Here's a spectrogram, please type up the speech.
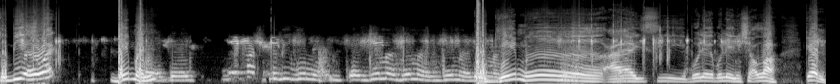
To be a what? Demon? Like, to be gamer. A gamer, gamer, gamer, Oh, gamer. gamer. I see. Boleh boleh insyaAllah. Kan?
